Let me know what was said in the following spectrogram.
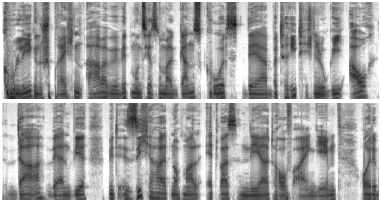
Kollegen sprechen, aber wir widmen uns jetzt noch mal ganz kurz der Batterietechnologie. Auch da werden wir mit Sicherheit noch mal etwas näher drauf eingehen. Heute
